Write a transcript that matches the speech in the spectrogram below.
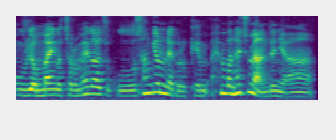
우리 엄마인 것처럼 해가지고 상견례 그렇게 한 번 해주면 안 되냐.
